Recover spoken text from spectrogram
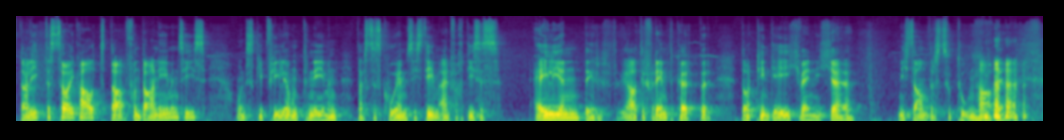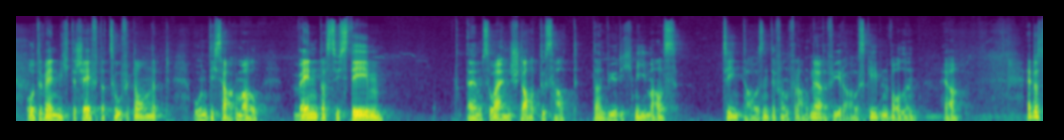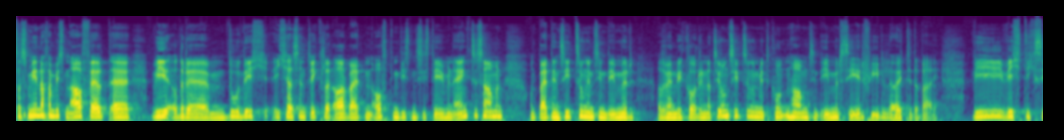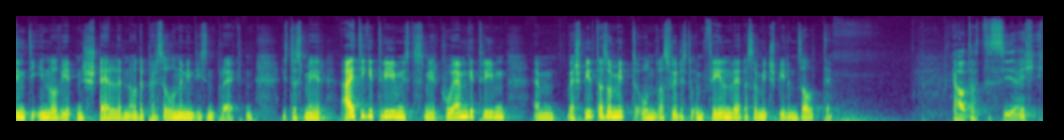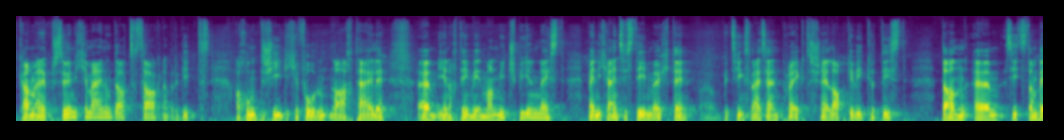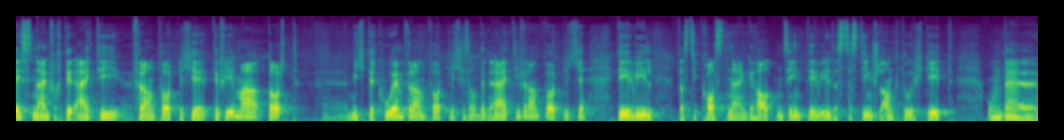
Da liegt das Zeug halt, da, von da nehmen sie es. Und es gibt viele Unternehmen, dass das QM-System einfach dieses Alien, der, ja, der Fremdkörper, dorthin gehe ich, wenn ich äh, nichts anderes zu tun habe oder wenn mich der Chef dazu verdonnert. Und ich sage mal, wenn das System ähm, so einen Status hat, dann würde ich niemals Zehntausende von Franken ja. dafür ausgeben wollen. Ja. Etwas, das mir noch ein bisschen auffällt, äh, wir oder ähm, du und ich, ich als Entwickler arbeiten oft in diesen Systemen eng zusammen und bei den Sitzungen sind immer, also wenn wir Koordinationssitzungen mit Kunden haben, sind immer sehr viele Leute dabei. Wie wichtig sind die involvierten Stellen oder Personen in diesen Projekten? Ist das mehr IT-getrieben? Ist das mehr QM-getrieben? Ähm, wer spielt da so mit und was würdest du empfehlen, wer da so mitspielen sollte? Ja, das, ich, ich kann meine persönliche Meinung dazu sagen, aber da gibt es auch unterschiedliche Vor- und Nachteile, ähm, je nachdem, wer man mitspielen lässt. Wenn ich ein System möchte, äh, beziehungsweise ein Projekt, das schnell abgewickelt ist, dann ähm, sitzt am besten einfach der IT-Verantwortliche der Firma dort, äh, nicht der QM-Verantwortliche, sondern der IT-Verantwortliche. Der will, dass die Kosten eingehalten sind, der will, dass das Ding schlank durchgeht und äh,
